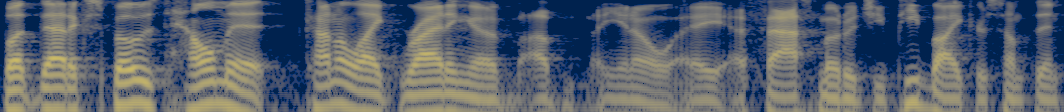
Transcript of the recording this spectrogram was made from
But that exposed helmet, kind of like riding a, a you know a, a fast MotoGP bike or something,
